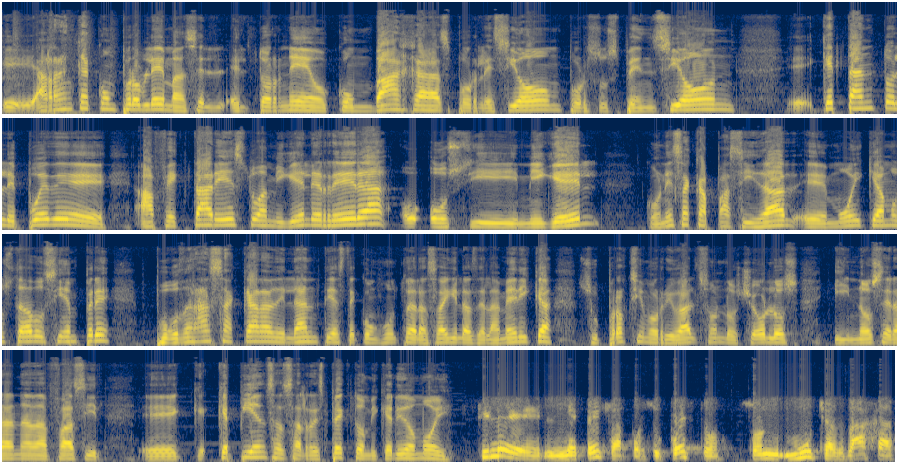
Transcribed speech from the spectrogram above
eh, arranca con problemas el, torneo, con bajas por lesión, por suspensión. Eh, ¿Qué tanto le puede afectar esto a Miguel Herrera? O, o si Miguel, con esa capacidad, eh, Moy, que ha mostrado siempre, podrá sacar adelante a este conjunto de las Águilas del América. Su próximo rival son los Cholos y no será nada fácil. Eh, ¿qué, piensas al respecto, mi querido Moy? Sí le, le pesa, por supuesto. Son muchas bajas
